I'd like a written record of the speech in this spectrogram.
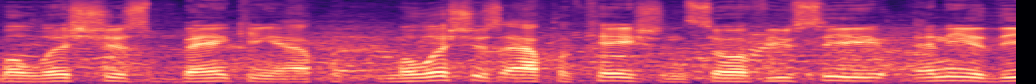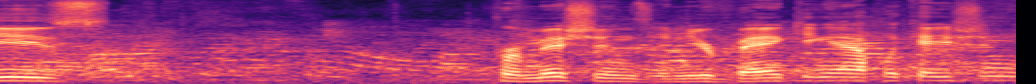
malicious banking app malicious applications. So if you see any of these permissions in your banking application,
